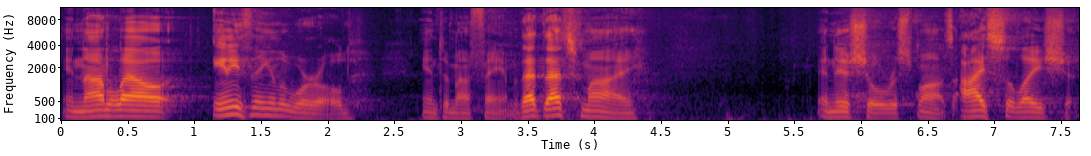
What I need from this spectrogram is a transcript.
and not allow anything in the world into my family. That, that's my initial response isolation.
